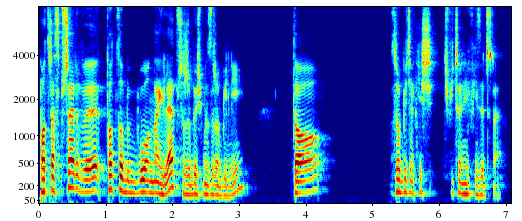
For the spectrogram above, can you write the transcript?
Podczas przerwy to, co by było najlepsze, żebyśmy zrobili, to zrobić jakieś ćwiczenie fizyczne.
